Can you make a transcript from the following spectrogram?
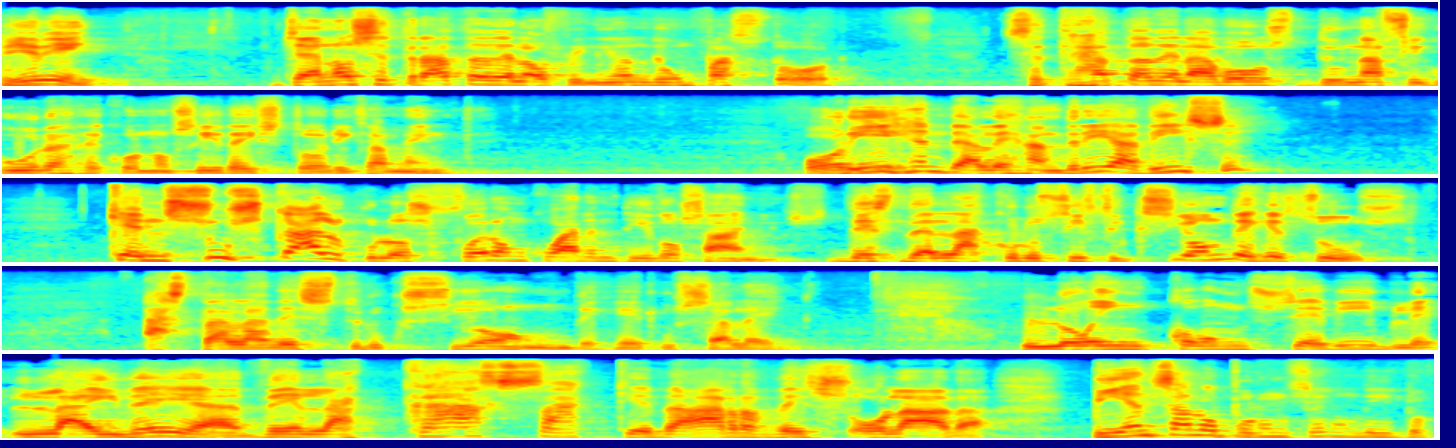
Oye bien, ya no se trata de la opinión de un pastor, se trata de la voz de una figura reconocida históricamente. Origen de Alejandría dice que en sus cálculos fueron 42 años, desde la crucifixión de Jesús hasta la destrucción de Jerusalén. Lo inconcebible, la idea de la casa quedar desolada. Piénsalo por un segundito.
